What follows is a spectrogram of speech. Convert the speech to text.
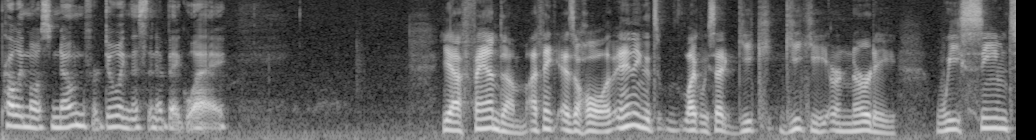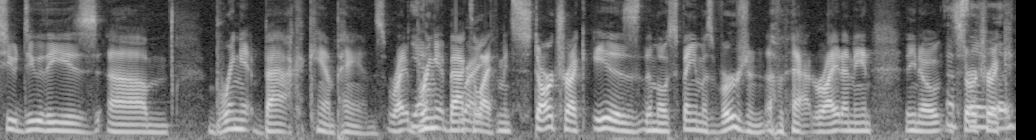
probably most known for doing this in a big way. Yeah, fandom. I think as a whole, if anything that's like we said, geek, geeky or nerdy, we seem to do these. Um, bring it back campaigns, right? Yeah, bring it back right. to life. I mean, Star Trek is the most famous version of that, right? I mean, you know, Absolutely. Star Trek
